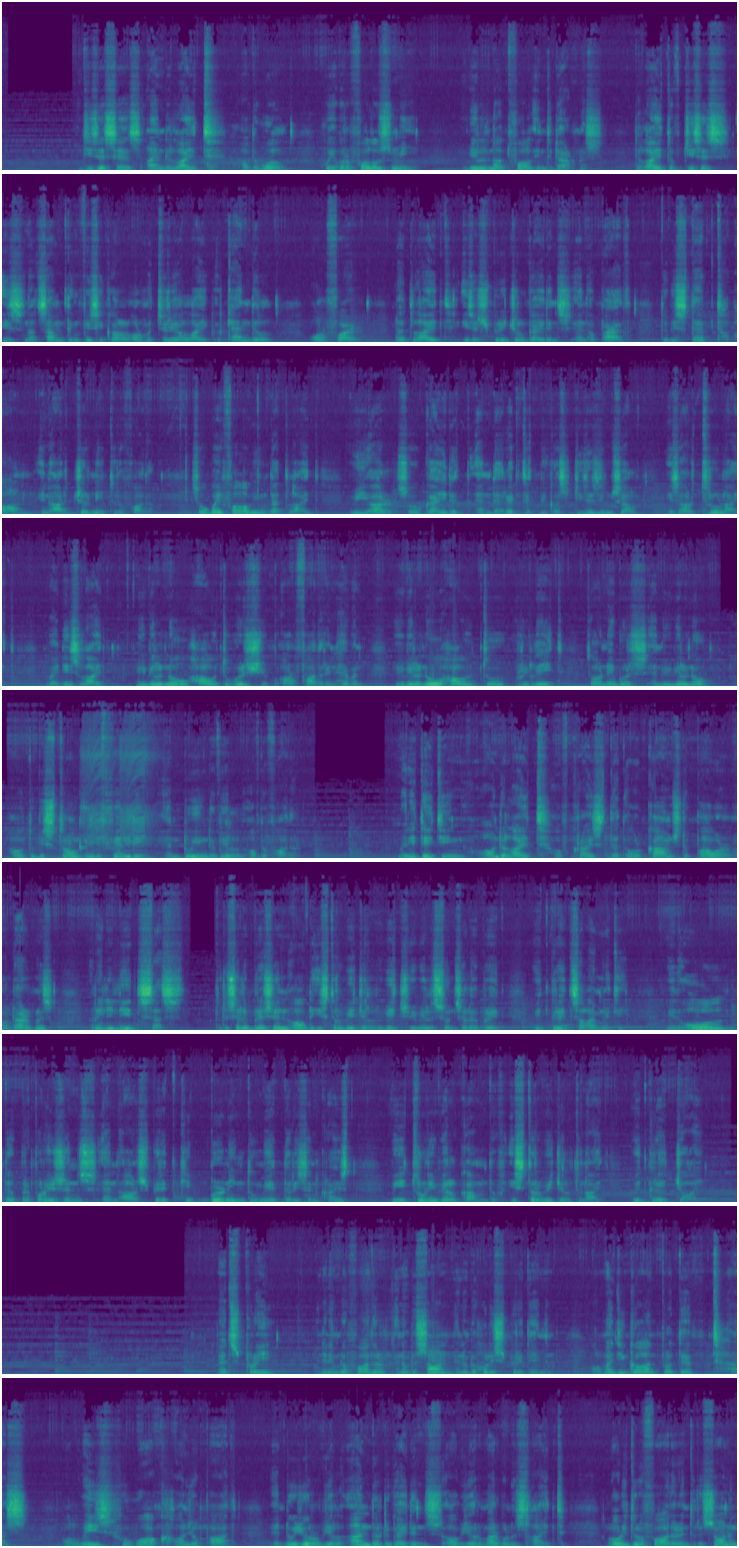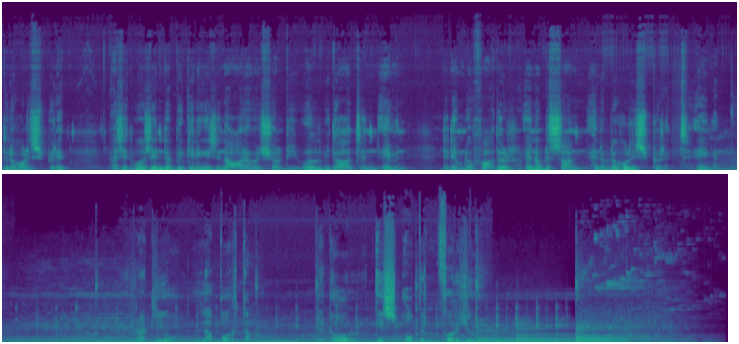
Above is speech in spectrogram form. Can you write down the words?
Jesus says, I am the light of the world. Whoever follows me will not fall into darkness. The light of Jesus is not something physical or material like a candle or fire. That light is a spiritual guidance and a path to be stepped on in our journey to the Father. So, by following that light, we are so guided and directed because Jesus Himself is our true light. By this light, we will know how to worship our Father in heaven. We will know how to relate to our neighbors and we will know how to be strong in defending and doing the will of the Father. Meditating on the light of Christ that overcomes the power of darkness really leads us to the celebration of the Easter Vigil, which we will soon celebrate with great solemnity with all the preparations and our spirit keep burning to meet the risen Christ, we truly welcome the Easter Vigil tonight with great joy. Let's pray. In the name of the Father, and of the Son, and of the Holy Spirit, Amen. Almighty God, protect us always who walk on your path and do your will under the guidance of your marvelous light. Glory to the Father, and to the Son, and to the Holy Spirit as it was in the beginning, is now, and ever shall be, world without end. Amen. In the name of the Father, and of the Son, and of the Holy Spirit. Amen. Radio La Porta. The door is open for you.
